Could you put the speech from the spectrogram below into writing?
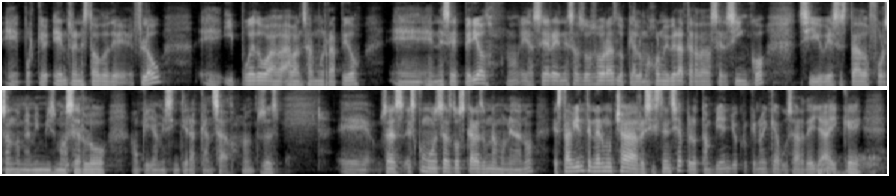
eh, porque entro en estado de flow y puedo avanzar muy rápido en ese periodo, ¿no? Y hacer en esas dos horas lo que a lo mejor me hubiera tardado hacer cinco si hubiese estado forzándome a mí mismo a hacerlo, aunque ya me sintiera cansado, ¿no? Entonces, eh, o sea, es, como esas dos caras de una moneda, ¿no? Está bien tener mucha resistencia, pero también yo creo que no hay que abusar de ella. Hay que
